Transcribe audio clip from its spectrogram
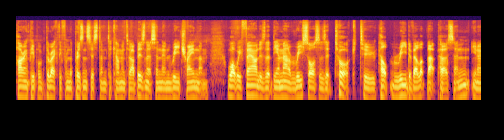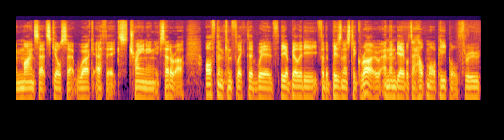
hiring people directly from the prison system to come into our business and then retrain them. What we found is that the amount of resources it took to help redevelop that person, you know, mindset, skill set, work ethics, training, etc., often conflicted with the ability for the business to grow and then be able to help more people through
